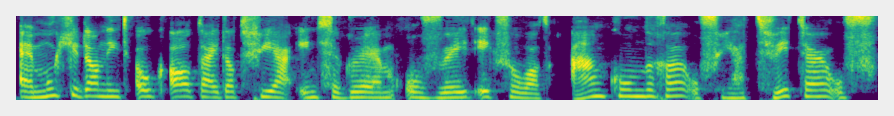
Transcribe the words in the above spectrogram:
En moet je dan niet ook altijd dat via Instagram of weet ik veel wat aankondigen? Of via Twitter? Of...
